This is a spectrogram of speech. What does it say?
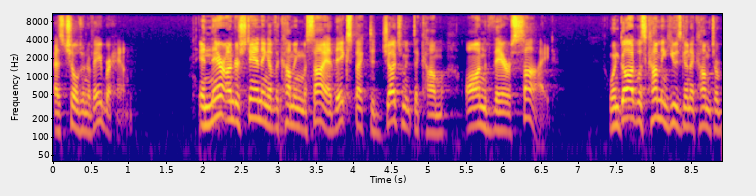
as children of Abraham. In their understanding of the coming Messiah, they expected judgment to come on their side. When God was coming, he was going to come to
